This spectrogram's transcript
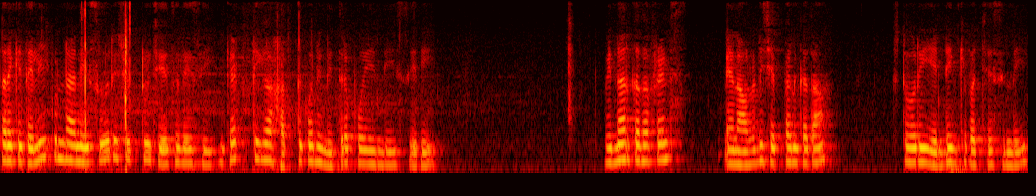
తనకి తెలియకుండానే సూర్య చుట్టూ చేతులేసి గట్టిగా హత్తుకొని నిద్రపోయింది సిరి. విన్నారు కదా ఫ్రెండ్స్? నేను ఆల్రెడీ చెప్పాను కదా. స్టోరీ ఎండింగ్కి వచ్చేసింది.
